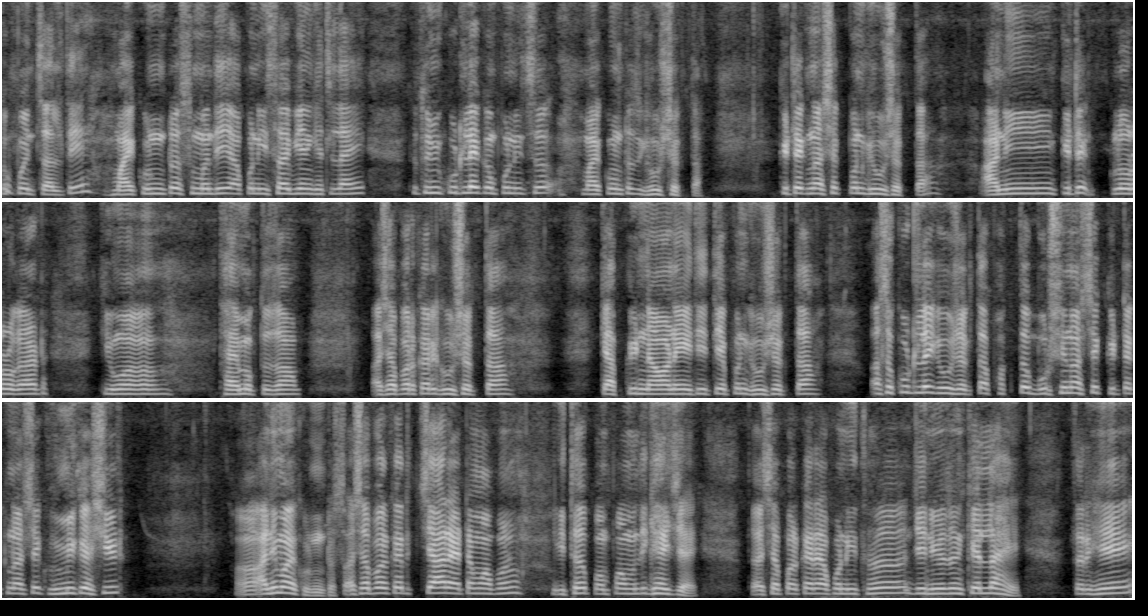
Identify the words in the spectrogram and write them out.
कंपनी चालते मायक्रोन्टसमध्ये आपण इसाबियन घेतलं आहे. तर तुम्ही कुठल्याही कंपनीचं मायक्रोन्टस घेऊ शकता. कीटकनाशक पण घेऊ शकता. आणि कीटक क्लोरोगार्ड किंवा थायमोक्तोझाम अशा प्रकारे घेऊ शकता. कॅपकिड नावाने येते ते पण घेऊ शकता. असं कुठलंही घेऊ शकता. फक्त बुरशीनाशक कीटकनाशक ह्युमिक ॲसिड आणि मायक्रोन्युटस अशा प्रकारे चार ॲटम आपण इथं पंपामध्ये घ्यायचे आहे. तर अशा प्रकारे आपण इथं जे नियोजन केलं आहे तर हे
